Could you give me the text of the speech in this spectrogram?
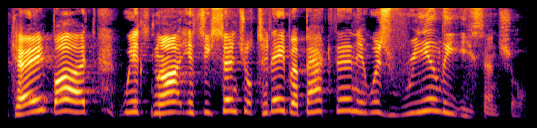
okay but it's not it's essential today but back then it was really essential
